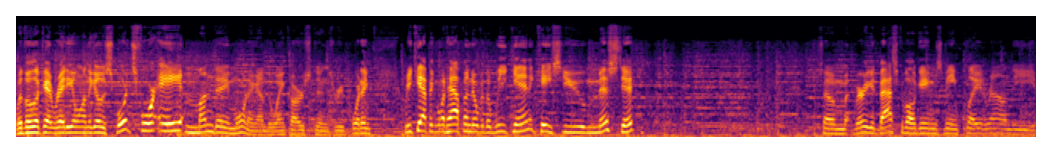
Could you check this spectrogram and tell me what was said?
with a look at Radio on the Go Sports for a Monday morning. I'm Dwayne Karstens reporting, recapping what happened over the weekend in case you missed it. Some very good basketball games being played around the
